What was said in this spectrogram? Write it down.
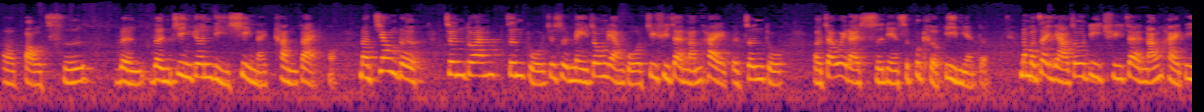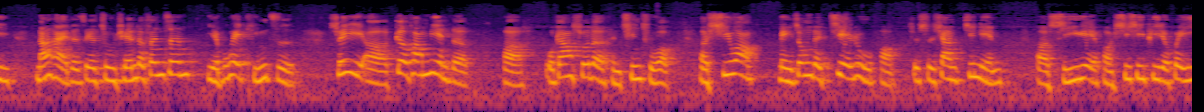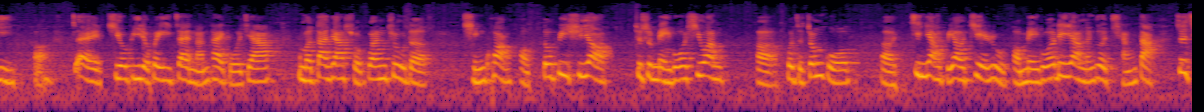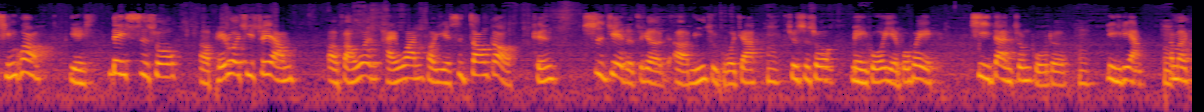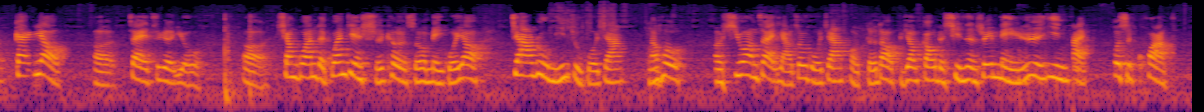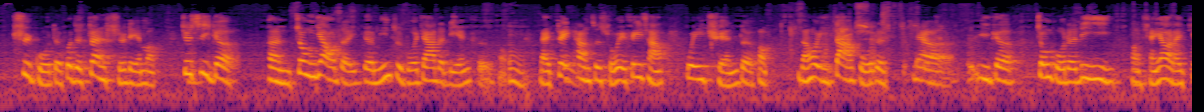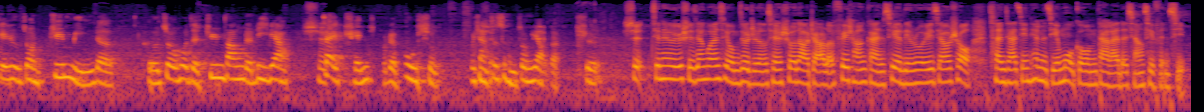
呃保持冷冷静跟理性来看待哦。那这样的争端争夺，就是美中两国继续在南太的争夺，呃，在未来十年是不可避免的。那么在亚洲地区，在南海地南海的这个主权的纷争也不会停止。所以呃，各方面的啊，我刚刚说的很清楚哦，呃，希望。美中的介入，哈，就是像今年，呃，十一月哈，CCP 的会议啊，在 COP 的会议，在南太国家，那么大家所关注的情况，哦，都必须要，就是美国希望，呃，或者中国，呃，尽量不要介入，哦，美国力量能够强大，这情况也类似说，呃，裴洛西虽然，呃，访问台湾，哦，也是昭告全。世界的这个呃民主国家，嗯，就是说美国也不会忌惮中国的力量。那么该要呃在这个有呃相关的关键时刻的时候，美国要加入民主国家，然后呃希望在亚洲国家哦得到比较高的信任。所以美日印太或是跨四国的或者钻石联盟就是一个。很重要的一个民主国家的联合哈，嗯，来对抗这所谓非常威权的哈，然后以大国的呃一个中国的利益啊，想要来介入这种军民的合作或者军方的力量在全球的部署，我想这是很重要的。是是，今天由于时间关系，我们就只能先说到这儿了。非常感谢林若薇教授参加今天的节目，给我们带来的详细分析。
